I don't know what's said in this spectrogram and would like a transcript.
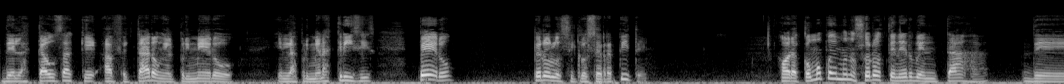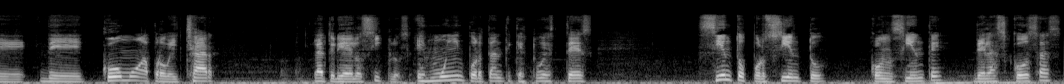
de las causas que afectaron el primero en las primeras crisis, pero pero los ciclos se repiten. Ahora, ¿cómo podemos nosotros tener ventaja de, de cómo aprovechar la teoría de los ciclos? Es muy importante que tú estés 100% consciente de las cosas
